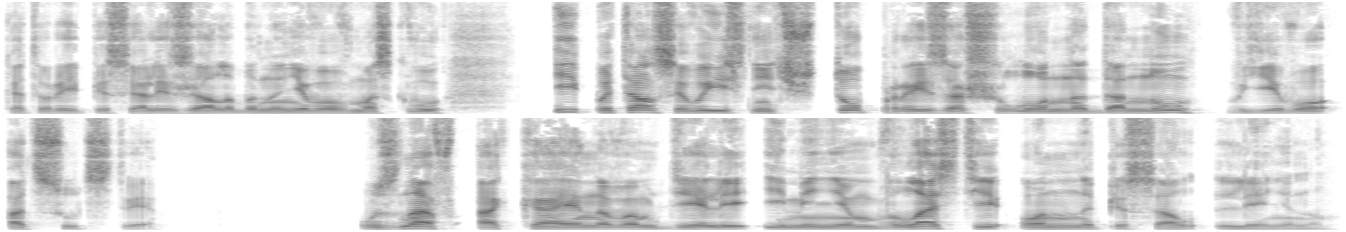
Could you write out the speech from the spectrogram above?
которые писали жалобы на него в Москву, и пытался выяснить, что произошло на Дону в его отсутствие. Узнав о Каиновом деле именем власти, он написал Ленину.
